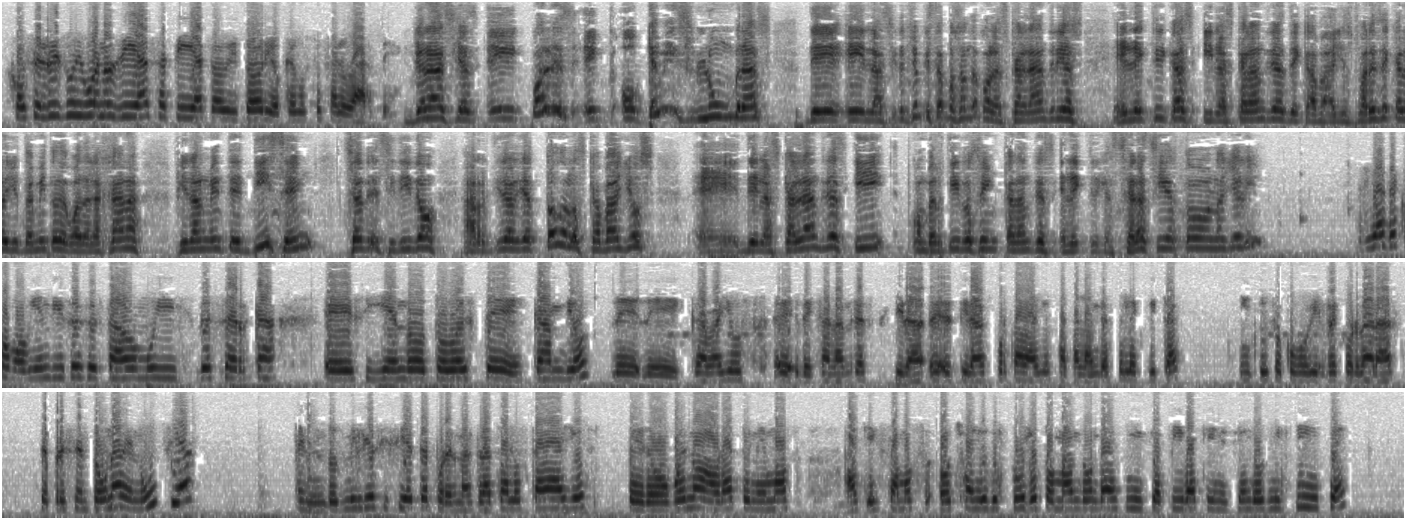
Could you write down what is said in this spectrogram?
José Luis, muy buenos días a ti y a tu auditorio. Qué gusto saludarte. Gracias. Eh, ¿Cuál es eh, o qué vislumbras de eh, la situación que está pasando con las calandrias eléctricas y las calandrias de caballos? Parece que el Ayuntamiento de Guadalajara finalmente dicen se ha decidido a retirar ya todos los caballos eh, de las calandrias y convertirlos en calandrias eléctricas. ¿Será cierto, Nayeli? Fíjate, como bien dices, he estado muy de cerca eh, siguiendo todo este cambio de, de caballos, eh, de calandrias tira- eh, tiradas por caballos a calandrias eléctricas. Incluso, como bien recordarás, se presentó una denuncia en 2017 por el maltrato a los caballos, pero bueno, ahora tenemos, aquí estamos ocho años después retomando una iniciativa que inició en 2015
